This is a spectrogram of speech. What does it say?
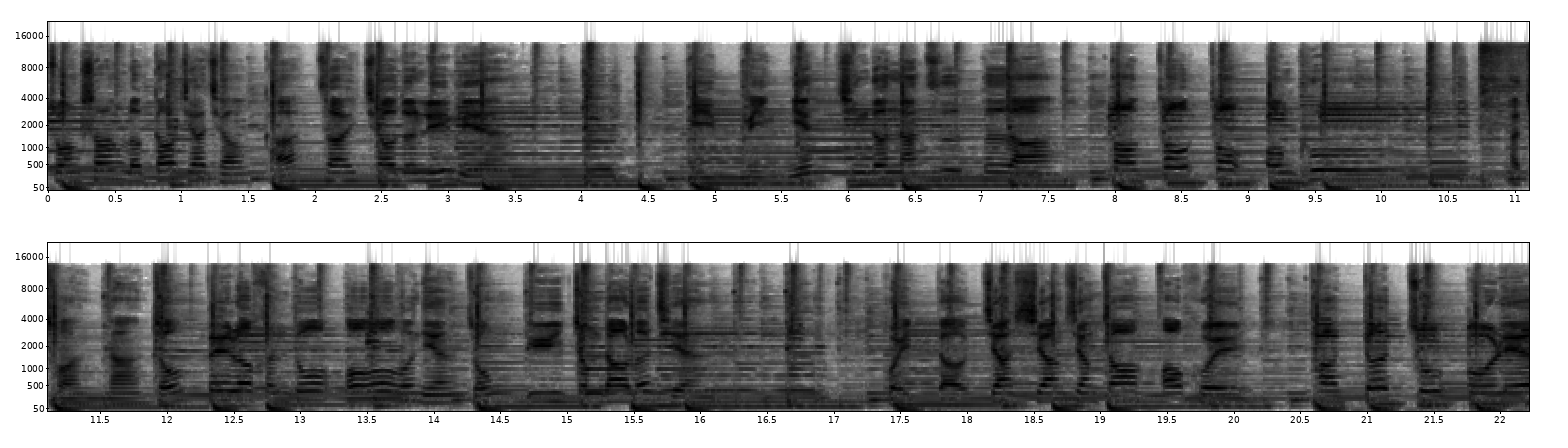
撞上了高架桥，卡在桥墩里面。一名年轻的男子啊，抱头痛哭。他穿那舟背了很多年，终于挣到了钱。回到家乡想找回他的初恋。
